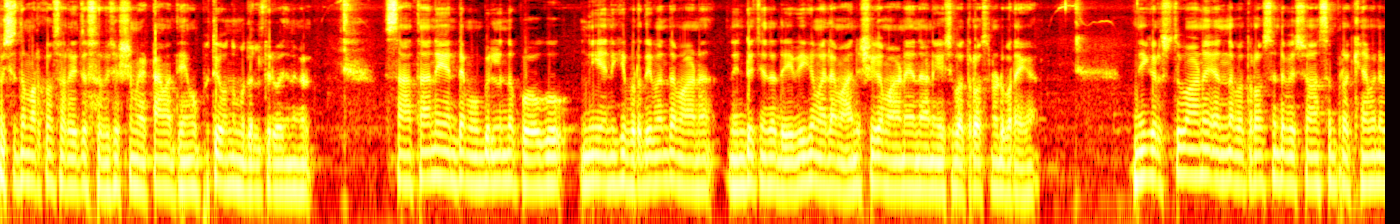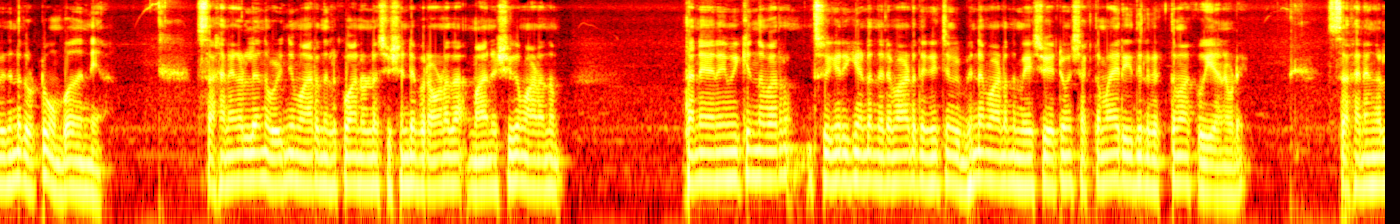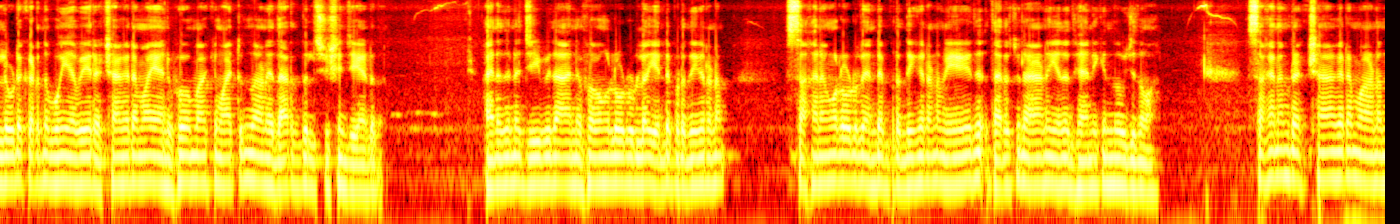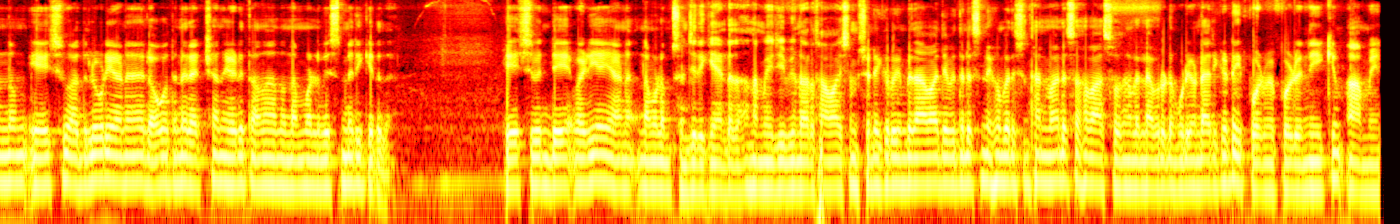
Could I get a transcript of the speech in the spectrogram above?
വിശുദ്ധ മർക്കോസ് അറിയിച്ച സുവിശേഷം എട്ടാം അധ്യായം മുപ്പത്തി ഒന്ന് മുതൽ തിരുവചനങ്ങൾ. സാത്താനെ എന്റെ മുമ്പിൽ നിന്ന് പോകൂ. നീ എനിക്ക് പ്രതിബന്ധമാണ്. നിന്റെ ചിന്ത ദൈവികമല്ല മാനുഷികമാണ് എന്നാണ് യേശു പത്രോസിനോട് പറയുക. നീ ക്രിസ്തുവാണ് എന്ന പത്രോസിന്റെ വിശ്വാസ പ്രഖ്യാപനം ഇതിന് തൊട്ട് മുമ്പ് തന്നെയാണ്. സഹനങ്ങളിൽ നിന്ന് ഒഴിഞ്ഞു മാറി നിൽക്കുവാനുള്ള ശിഷ്യന്റെ പ്രവണത മാനുഷികമാണെന്നും തന്നെ അനുഗമിക്കുന്നവർ സ്വീകരിക്കേണ്ട നിലപാട് തികച്ചും വിഭിന്നമാണെന്നും യേശു ഏറ്റവും ശക്തമായ രീതിയിൽ വ്യക്തമാക്കുകയാണ് ഇവിടെ സഹനങ്ങളിലൂടെ കടന്നുപോയി അവയെ രക്ഷാകരമായ അനുഭവമാക്കി മാറ്റുന്നതാണ് യഥാർത്ഥത്തിൽ ശിഷ്യം ചെയ്യേണ്ടത്. അനുദിന ജീവിത അനുഭവങ്ങളോടുള്ള എന്റെ പ്രതികരണം സഹനങ്ങളോടുള്ള എന്റെ പ്രതികരണം ഏത് തരത്തിലാണ് എന്ന് ധ്യാനിക്കുന്നത് ഉചിതമാണ്. സഹനം രക്ഷാകരമാണെന്നും യേശു അതിലൂടെയാണ് ലോകത്തിന് രക്ഷ നേടിത്തന്നതെന്നും നമ്മൾ വിസ്മരിക്കരുത്. യേശുവിന്റെ വഴിയെയാണ് നമ്മളും സഞ്ചരിക്കേണ്ടത്. നമ്മെ ജീവിക്കുന്ന അർത്ഥാവാശം ശനിക്കുറിയും പിതാവാ ദൈവത്തിന്റെ സ്നേഹം പരിശുദ്ധാന്മാരുടെ സഹവാസവും നിങ്ങളെല്ലാവരോടും കൂടി ഉണ്ടായിരിക്കട്ടെ. ഇപ്പോഴും എപ്പോഴും നീക്കും. ആമേ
